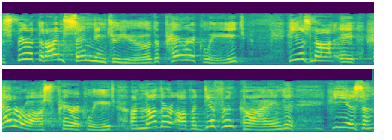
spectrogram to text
The Spirit that I'm sending to you, the Paraclete, he is not a heteros paraclete, another of a different kind. He is an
